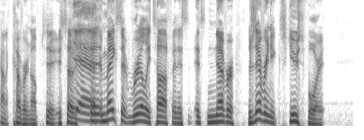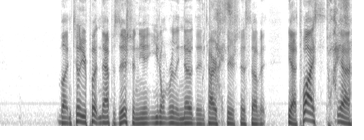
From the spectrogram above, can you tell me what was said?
kind of covering up too. So Yeah. it, it makes it really tough, and it's it's never there's never any excuse for it. But until you're put in that position, you you don't really know the entire Twice. seriousness of it. Yeah, twice. Twice. Yeah,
